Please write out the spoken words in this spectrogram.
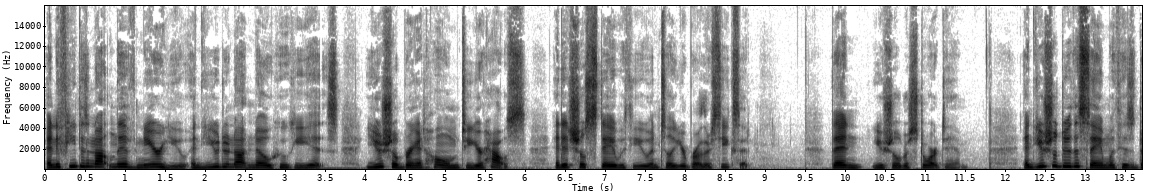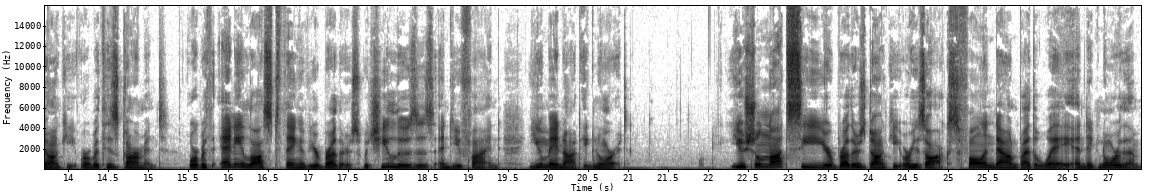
And if he does not live near you, and you do not know who he is, you shall bring it home to your house, and it shall stay with you until your brother seeks it. Then you shall restore it to him. And you shall do the same with his donkey, or with his garment, or with any lost thing of your brother's, which he loses and you find. You may not ignore it. You shall not see your brother's donkey or his ox fallen down by the way and ignore them.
